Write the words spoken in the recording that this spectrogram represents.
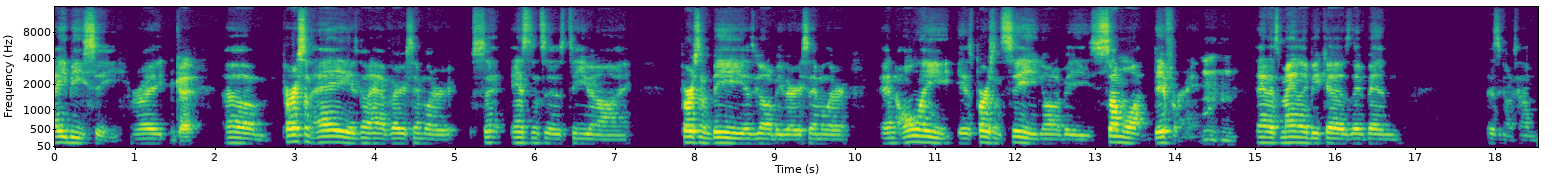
ABC, right? Okay. Um, person A is going to have very similar instances to you and I. Person B is going to be very similar, and only is person C going to be somewhat different Mm-hmm. And it's mainly because they've been this is going to sound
